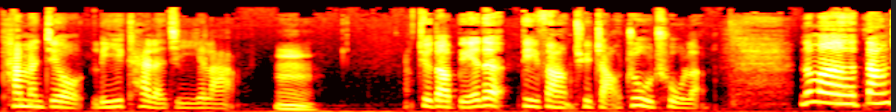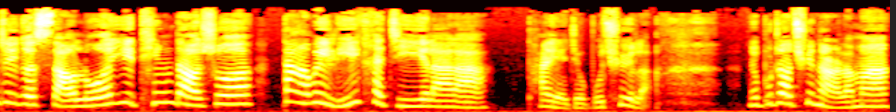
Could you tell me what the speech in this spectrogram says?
他们就离开了基伊拉，嗯就到别的地方去找住处了。那么，当这个扫罗一听到说大卫离开基伊拉啦，他也就不去了。那不知道去哪儿了吗？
